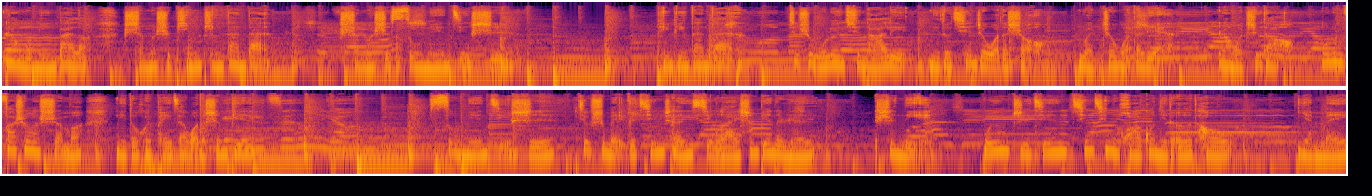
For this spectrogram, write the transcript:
让我明白了什么是平平淡淡，什么是素年锦时。平平淡淡，就是无论去哪里，你都牵着我的手，吻着我的脸，让我知道，无论发生了什么，你都会陪在我的身边。素年锦时，就是每个清晨醒来，身边的人是你。我用指尖轻轻地划过你的额头、眼眉、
